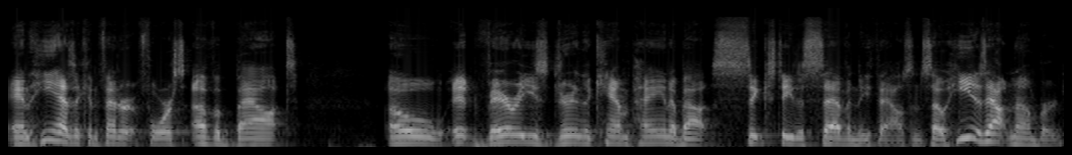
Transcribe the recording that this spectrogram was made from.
and he has a Confederate force of about oh, it varies during the campaign about 60 to 70,000. So he is outnumbered,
